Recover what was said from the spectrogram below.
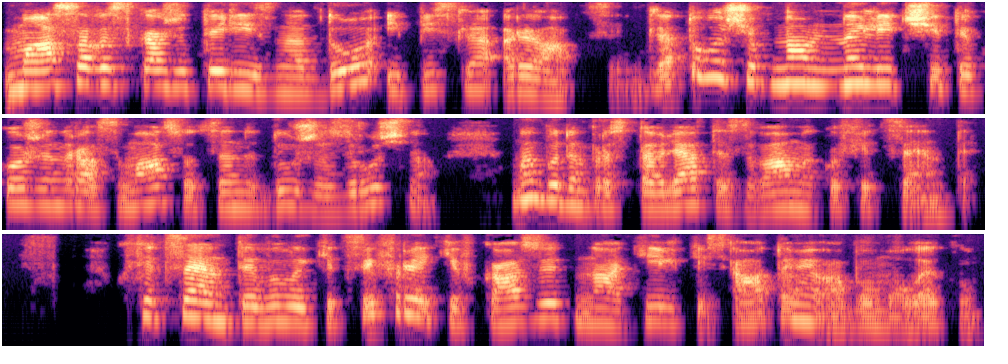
Маса, ви скажете, різна до і після реакції. Для того, щоб нам не лічити кожен раз масу, це не дуже зручно, ми будемо проставляти з вами коефіцієнти. Коефіцієнти – великі цифри, які вказують на кількість атомів або молекул.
